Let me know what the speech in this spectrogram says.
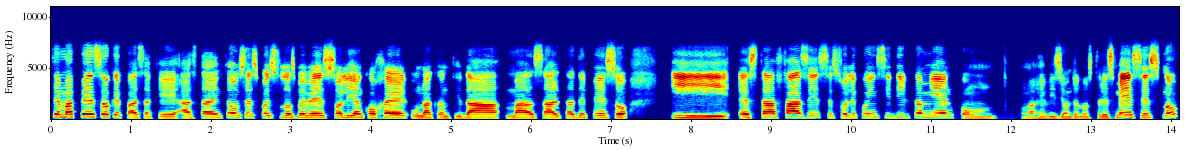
tema peso, ¿qué pasa? Que hasta entonces, pues los bebés solían coger una cantidad más alta de peso y esta fase se suele coincidir también con, la revisión de los tres meses, ¿no?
